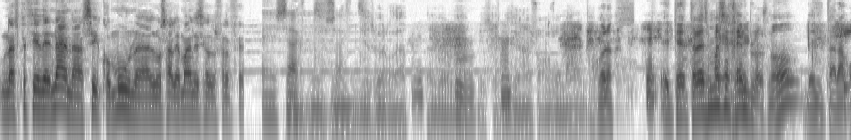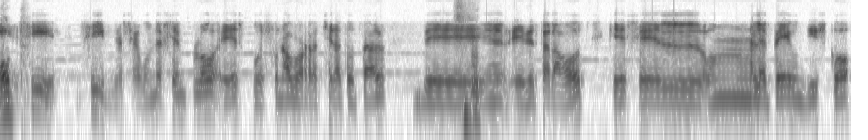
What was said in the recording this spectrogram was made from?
una especie de nana así común a los alemanes y a los franceses. Exacto, Ujú, exacto. Es verdad, es Mm. verdad. Humanos. Bueno, eh, te traes más ejemplos, ¿no? Del Taragot. Sí, sí, sí. El segundo ejemplo es pues una borrachera total de, eh, de Taragot, que es el, un LP, un disco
